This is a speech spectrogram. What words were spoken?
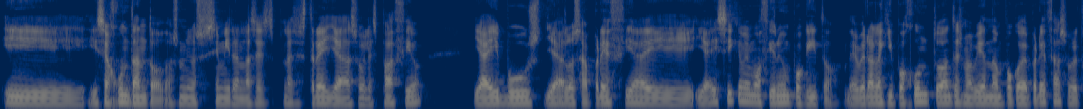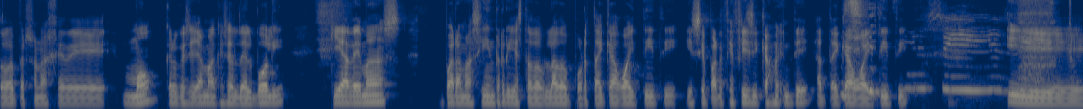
y, se juntan todos. No sé si miran las, las, estrellas o el espacio y ahí Bush ya los aprecia y, y, ahí sí que me emocioné un poquito de ver al equipo junto. Antes me habían dado un poco de pereza, sobre todo el personaje de Mo, creo que se llama, que es el del boli, que además para más Inri está doblado por Taika Waititi y se parece físicamente a Taika Waititi. y...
